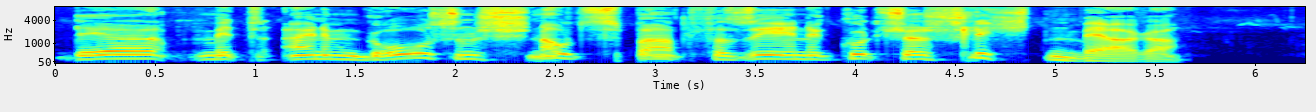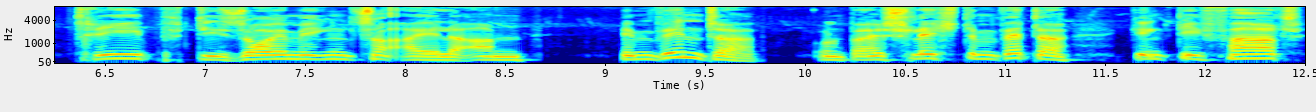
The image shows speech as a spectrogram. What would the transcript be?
Der mit einem großen Schnauzbart versehene Kutscher Schlichtenberger trieb die Säumigen zur Eile an. Im Winter und bei schlechtem Wetter ging die Fahrt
